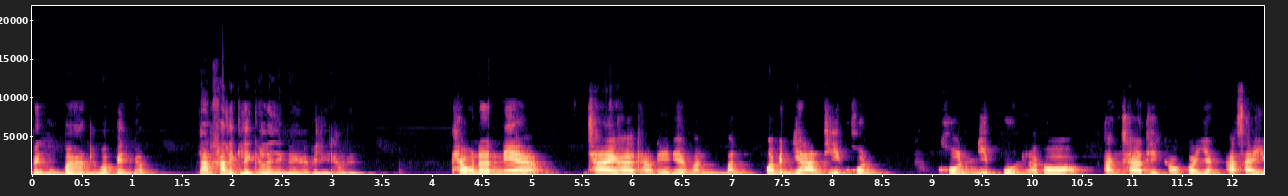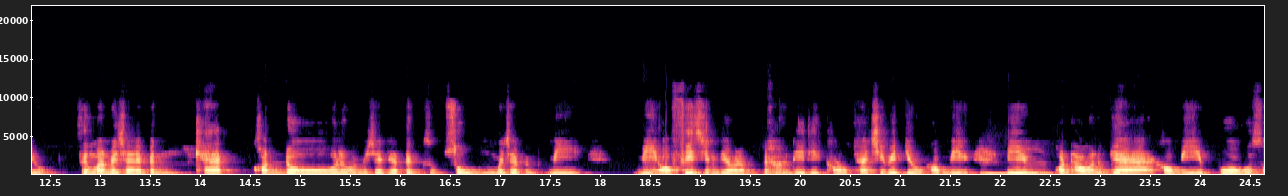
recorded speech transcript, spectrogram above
เป็นหมู่บ้านหรือว่าเป็นแบบร้านค้าเล็ก ๆ อะไรยังไงครับพี่ลีแถวนั้นแถวนั้นเนี่ย ใช่ครับแถวนี้เนี่ยมันมันมันเป็นย่านที่คนคนญี่ปุ่นแล้วก็ต่างชาติที่เขาก็ยังอาศัยอยู่ ซึ่งมันไม่ใช่เป็นแค่คอนโด หรือว่าไม่ใช่แค่ตึกสูงๆไม่ใช่เป็นมีมีออฟฟิศอย่างเดียวนะมันเป็นครับพื้นที่ที่เขาใช้ชีวิตอยู่เขามีอืมีคนเฒ่าคนแก่เขามีผู้อาวุโส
